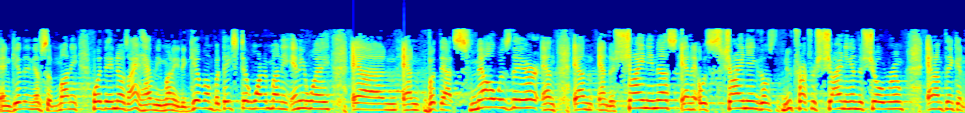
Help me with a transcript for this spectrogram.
and giving them some money. What they know is i didn't have any money to give them but they still wanted money anyway. And and but that smell was there and and and the shininess and it was shining those new trucks were shining in the showroom. And i'm thinking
